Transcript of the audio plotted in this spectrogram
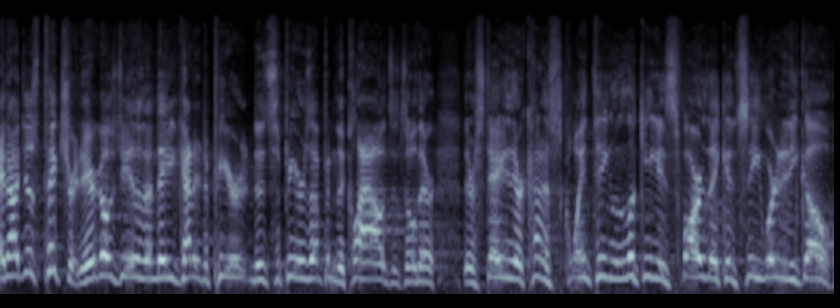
And I just picture it. Here goes Jesus, and then he kind of disappear, disappears up into the clouds. And so they're, they're standing there kind of squinting, looking as far as they can see. Where did he go?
